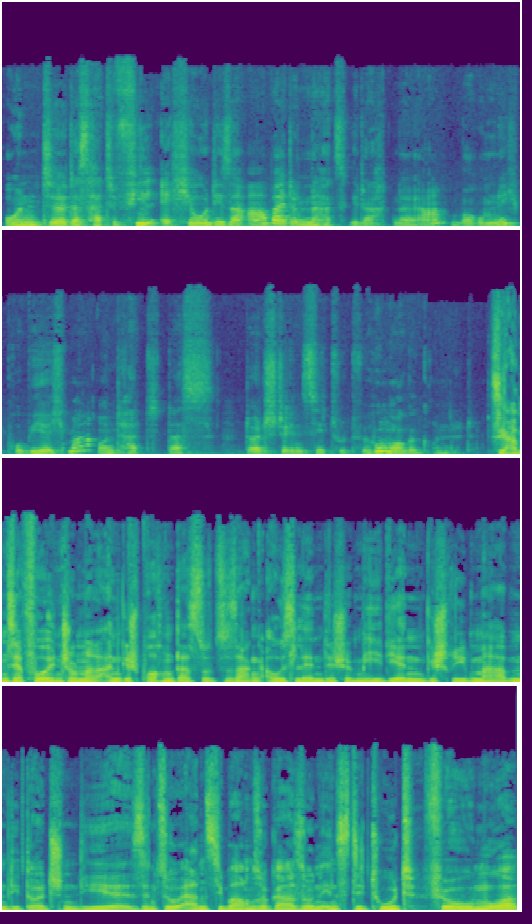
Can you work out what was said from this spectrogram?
Und äh, das hatte viel Echo, diese Arbeit. Und dann hat sie gedacht, naja, warum nicht, probiere ich mal. Und hat das Deutsche Institut für Humor gegründet. Sie haben es ja vorhin schon mal angesprochen, dass sozusagen ausländische Medien geschrieben haben, die Deutschen, die sind so ernst, die brauchen sogar so ein Institut für Humor.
